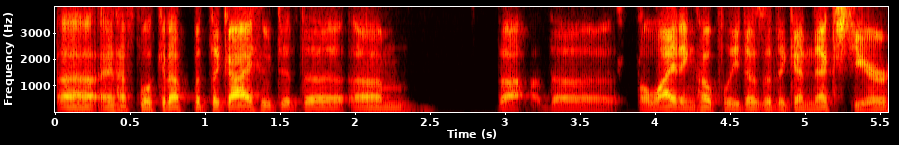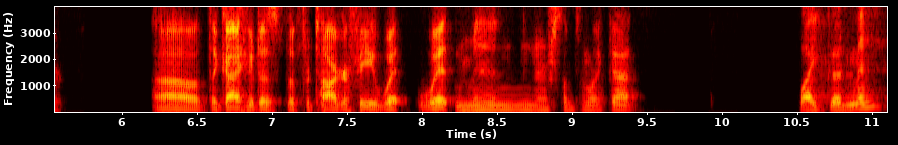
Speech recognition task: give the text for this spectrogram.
Uh, I'd have to look it up. But the guy who did the um the the the lighting, hopefully does it again next year. Uh, the guy who does the photography, Whit- Whitman or something like that. White Goodman?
